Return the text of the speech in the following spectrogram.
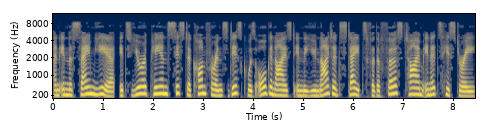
and in the same year, its European sister conference DISC was organized in the United States for the first time in its history.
